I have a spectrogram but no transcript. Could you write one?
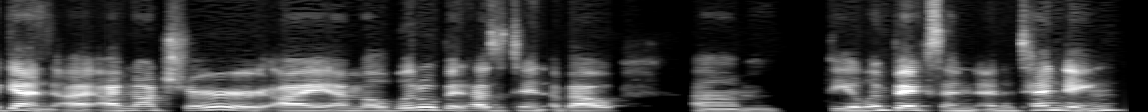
again, I, I'm not sure. I am a little bit hesitant about um, the Olympics and, and attending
